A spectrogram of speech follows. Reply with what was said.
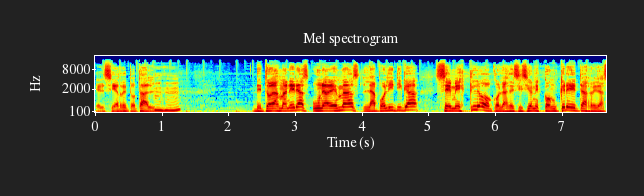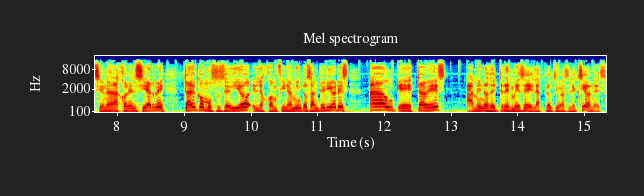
el cierre total. De todas maneras, una vez más, la política se mezcló con las decisiones concretas relacionadas con el cierre, tal como sucedió en los confinamientos anteriores, aunque esta vez a menos de tres meses de las próximas elecciones.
